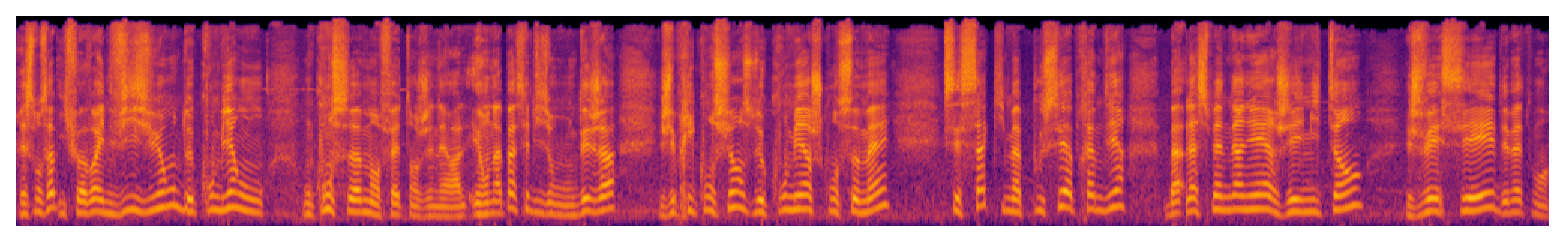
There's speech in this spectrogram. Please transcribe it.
responsable, il faut avoir une vision de combien on, on consomme en fait en général. Et on n'a pas cette vision. Donc déjà, j'ai pris conscience de combien je consommais. C'est ça qui m'a poussé après à me dire, bah, la semaine dernière, j'ai émis tant, je vais essayer d'émettre moins.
